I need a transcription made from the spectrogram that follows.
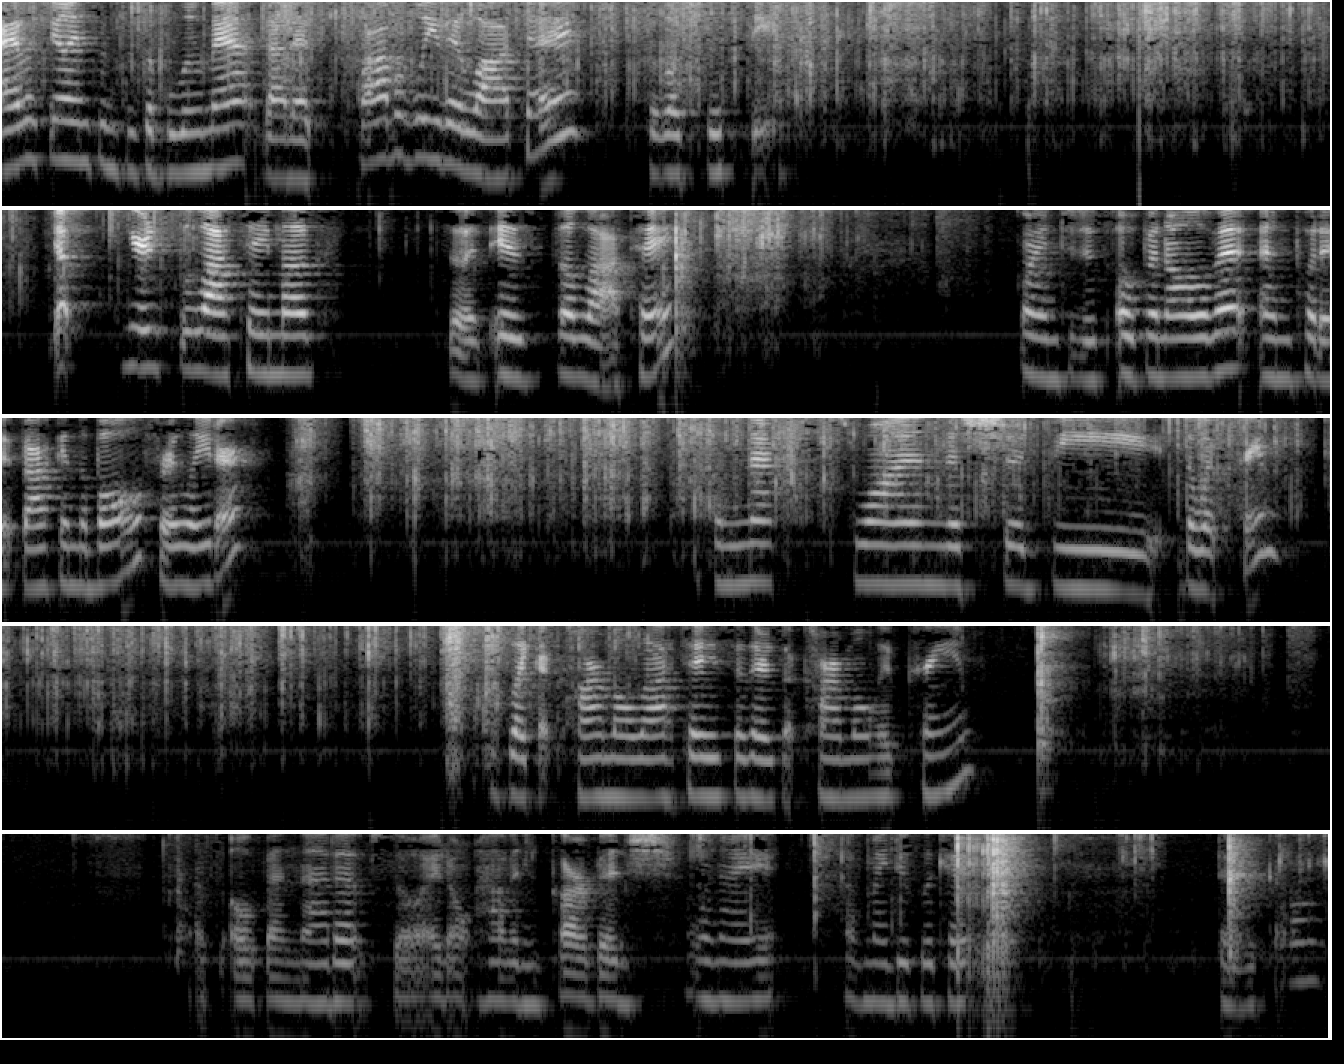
I have a feeling since it's a blue mat that it's probably the latte. So let's just see. Yep, here's the latte mug. So it is the latte. Going to just open all of it and put it back in the bowl for later. The next one, this should be the whipped cream. It's like a caramel latte, so there's a caramel whipped cream. Open that up so I don't have any garbage when I have my duplicates. There we go.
